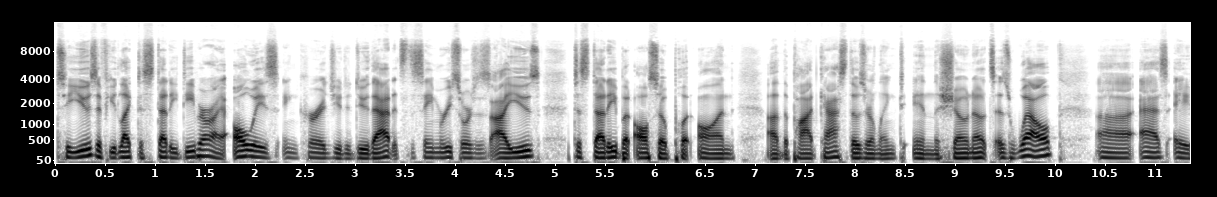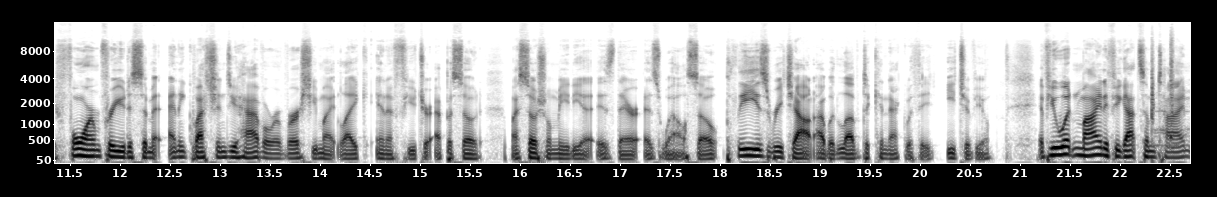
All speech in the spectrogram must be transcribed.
to use if you'd like to study deeper. I always encourage you to do that. It's the same resources I use to study, but also put on uh, the podcast. Those are linked in the show notes as well uh, as a form for you to submit any questions you have or a verse you might like in a future episode. My social media is there as well well. So please reach out. I would love to connect with each of you. If you wouldn't mind, if you got some time,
